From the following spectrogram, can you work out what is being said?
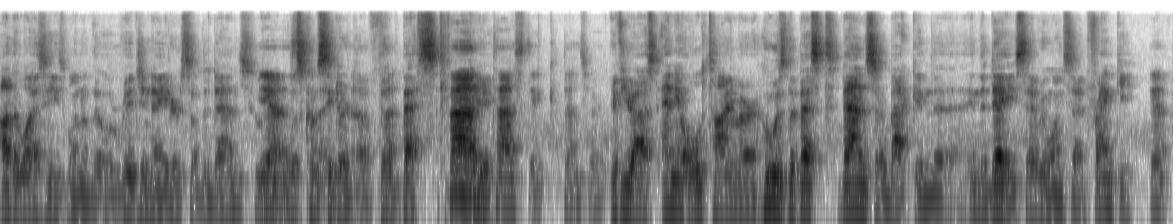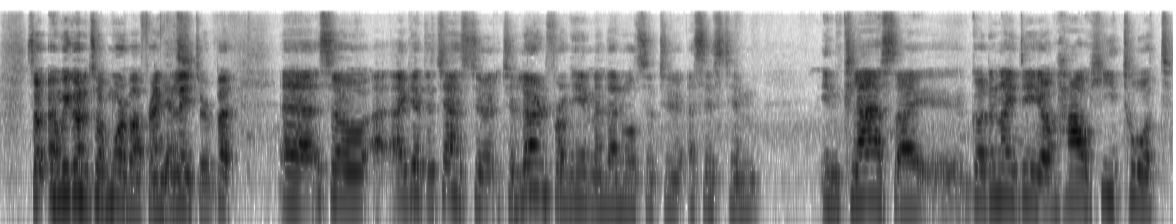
Otherwise, he's one of the originators of the dance, who Yes, was considered like, the best. By, fantastic dancer if you asked any old timer who was the best dancer back in the in the days, everyone said Frankie. Yeah. So, and we're going to talk more about Frankie Yes. later. But uh, so I, I get the chance to to learn from him and then also to assist him in class. I uh, got an idea of how he taught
